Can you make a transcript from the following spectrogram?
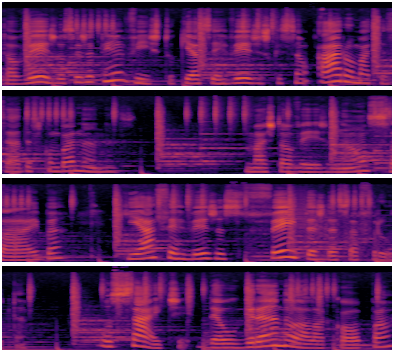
Talvez você já tenha visto que há cervejas que são aromatizadas com bananas. Mas talvez não saiba que há cervejas feitas dessa fruta. O site Del Grano alla Copa,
